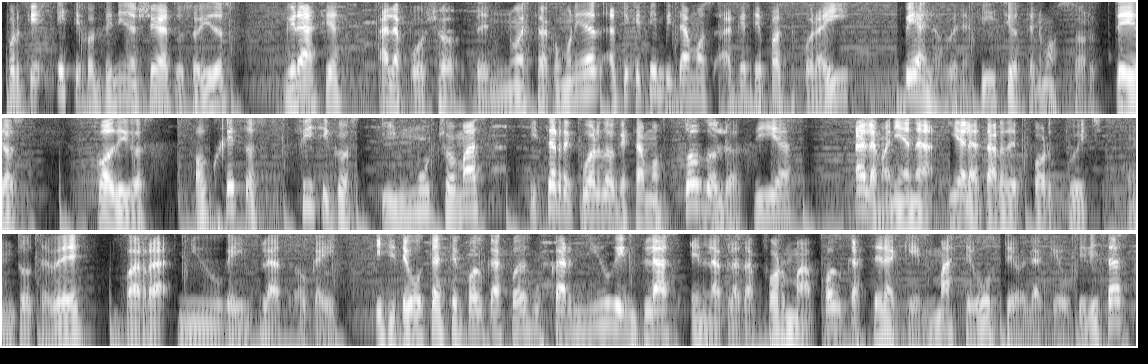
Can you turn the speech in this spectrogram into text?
porque este contenido llega a tus oídos gracias al apoyo de nuestra comunidad. Así que te invitamos a que te pases por ahí, veas los beneficios, tenemos sorteos, códigos, objetos físicos y mucho más. Y te recuerdo que estamos todos los días a la mañana y a la tarde por twitch.tv barra New Game Plus. Ok. Y si te gusta este podcast, podés buscar New Game Plus en la plataforma podcastera que más te guste o la que utilizas.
